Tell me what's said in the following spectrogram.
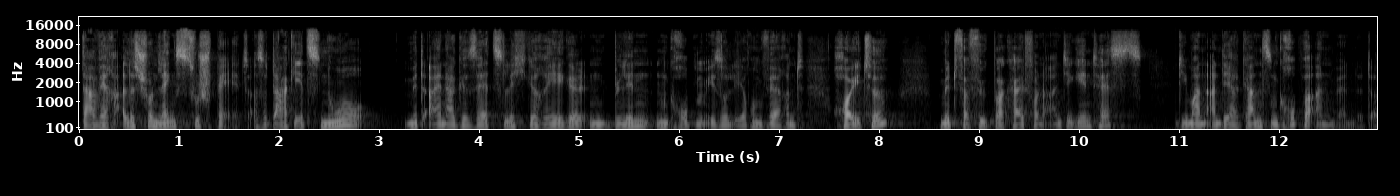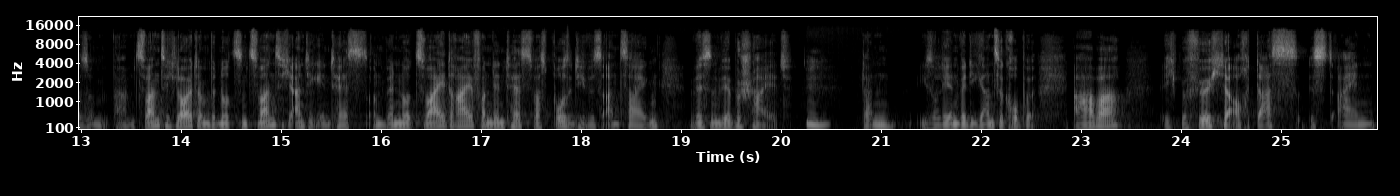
Da wäre alles schon längst zu spät. Also da geht es nur mit einer gesetzlich geregelten blinden Gruppenisolierung, während heute mit Verfügbarkeit von Antigentests, die man an der ganzen Gruppe anwendet. Also wir haben 20 Leute und benutzen 20 Antigentests und wenn nur zwei, drei von den Tests was Positives anzeigen, wissen wir Bescheid. Mhm. Dann isolieren wir die ganze Gruppe. Aber ich befürchte, auch das ist ein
